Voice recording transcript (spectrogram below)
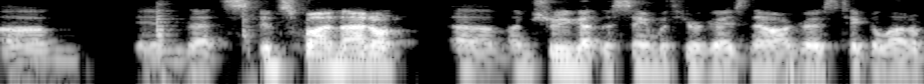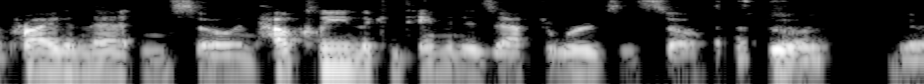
um and that's it's fun. I don't um, i'm sure you got the same with your guys now. Our guys take a lot of pride in that and so and how clean the containment is afterwards and so. Absolutely. Yeah.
